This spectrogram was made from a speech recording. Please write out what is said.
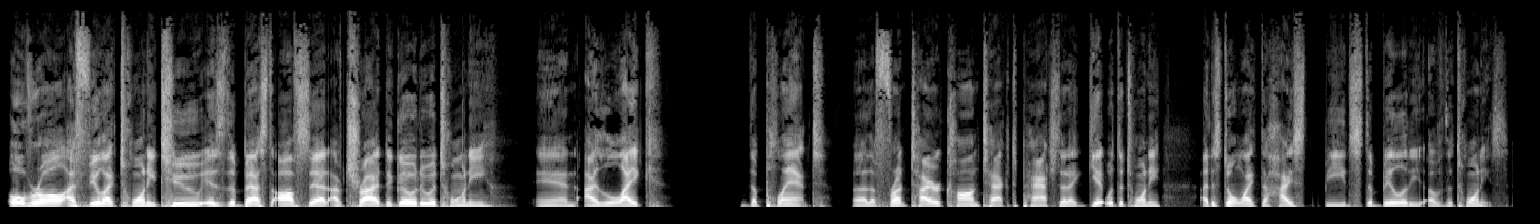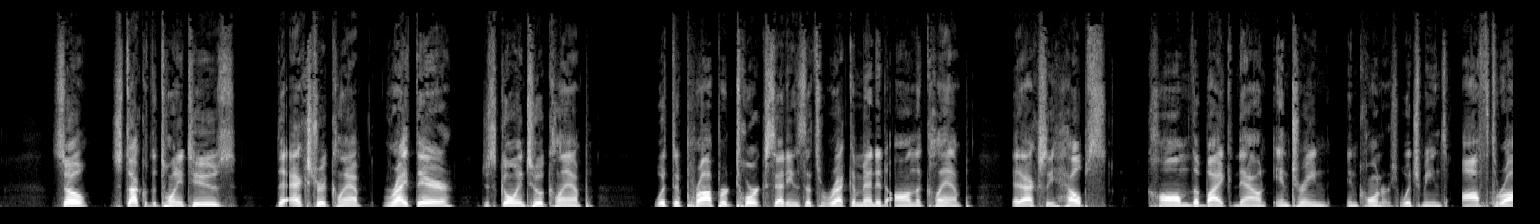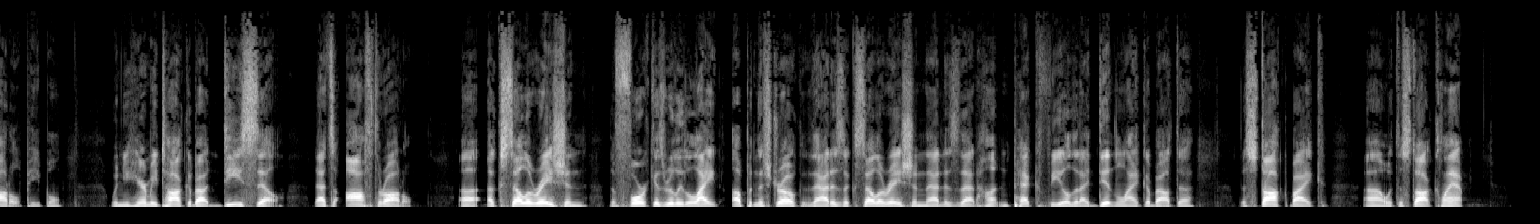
overall, I feel like 22 is the best offset. I've tried to go to a 20, and I like the plant, uh, the front tire contact patch that I get with the 20. I just don't like the high speed stability of the 20s. So stuck with the 22s, the X-Trig clamp right there, just going to a clamp with the proper torque settings that's recommended on the clamp. It actually helps calm the bike down entering in corners, which means off throttle, people. When you hear me talk about decel, that's off throttle. Uh, acceleration, the fork is really light up in the stroke. That is acceleration. That is that hunt and peck feel that I didn't like about the, the stock bike uh, with the stock clamp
